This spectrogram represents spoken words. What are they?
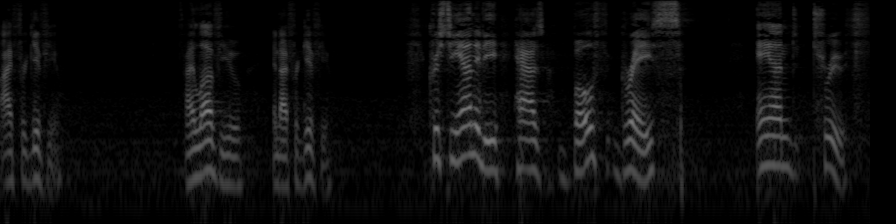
I forgive you. I love you, and I forgive you. Christianity has both grace and truth.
